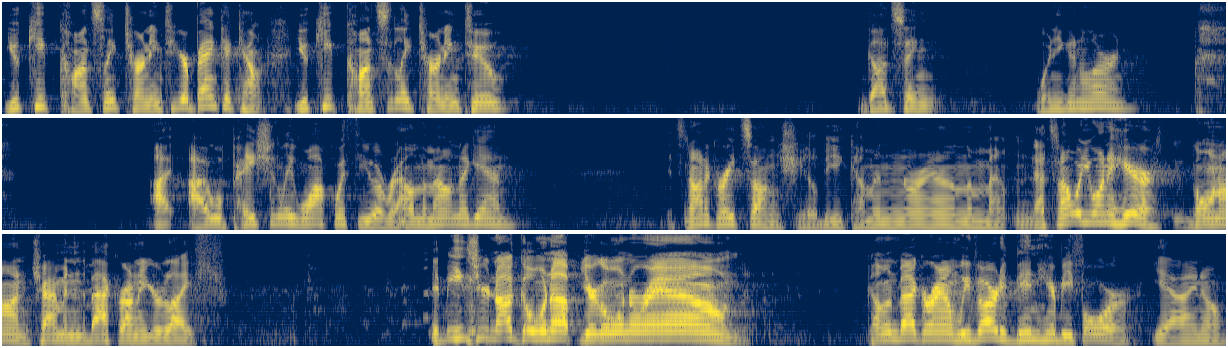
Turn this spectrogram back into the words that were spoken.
You keep constantly turning to your bank account. You keep constantly turning to God's saying, when are you going to learn? I, I will patiently walk with you around the mountain again. It's not a great song. She'll be coming around the mountain. That's not what you want to hear going on, chiming in the background of your life. It means you're not going up, you're going around. Coming back around. We've already been here before. Yeah, I know.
